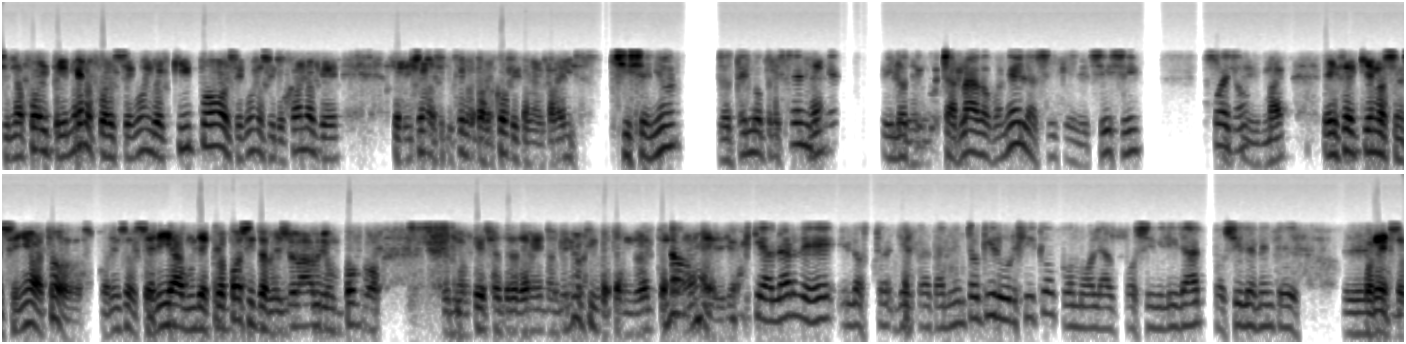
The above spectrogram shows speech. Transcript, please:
si no fue el primero, fue el segundo equipo, el segundo cirujano que realizó la cirugía laparoscópica en el país. Sí, señor, lo tengo presente ¿Eh? y lo tengo charlado con él, así que sí, sí. Bueno. es el quien nos enseñó a todos. Por eso sería un despropósito que yo hable un poco de lo que es el tratamiento quirúrgico estando esto no, en medio. Hay que hablar de los del tratamiento quirúrgico como la posibilidad posiblemente eh, por eso,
